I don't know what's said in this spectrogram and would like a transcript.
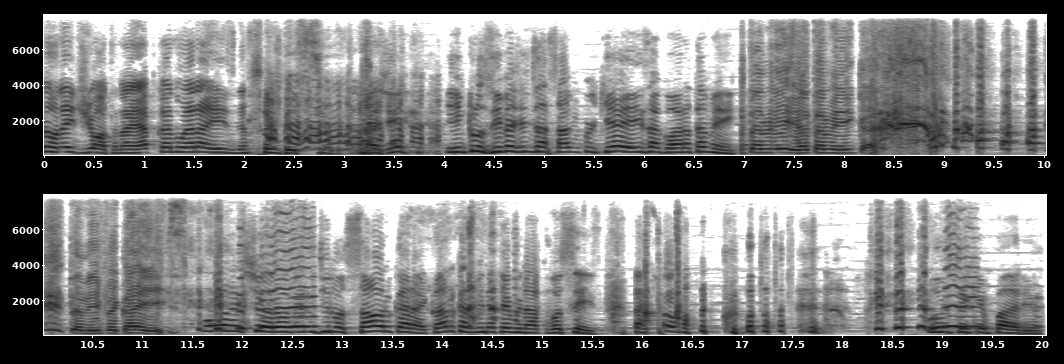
Não, né, idiota? Na época não era ex, né? Eu sou imbecil. A Cara. gente- inclusive a gente já sabe por que é ex agora também. Eu também, eu também, cara. também foi com a ex. Porra, chorou vendo dinossauro, caralho. Claro que as meninas iam terminar com vocês. Vai tomar no cu. Puta que pariu.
